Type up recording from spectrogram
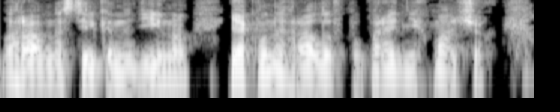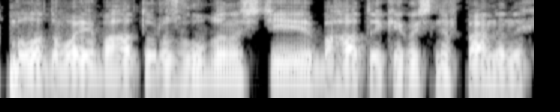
грав настільки надійно, як вони грали в попередніх матчах. Було доволі багато розгубленості, багато якихось невпевнених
